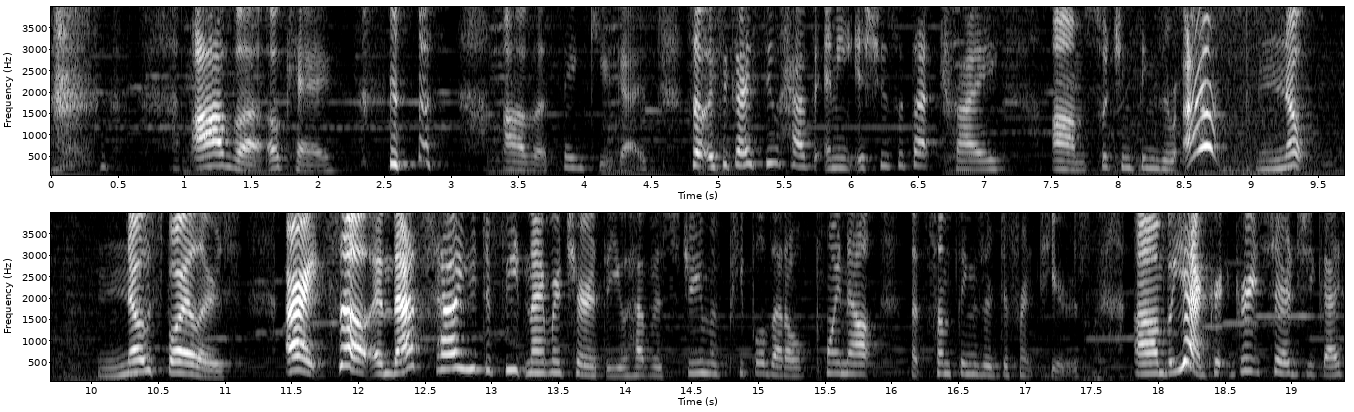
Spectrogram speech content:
Ava, okay. Ava, thank you guys. So, if you guys do have any issues with that, try um, switching things around. Ah, no, no spoilers. All right, so and that's how you defeat Nightmare Chirithy. You have a stream of people that'll point out that some things are different tiers. Um, but yeah, great, great strategy, guys.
